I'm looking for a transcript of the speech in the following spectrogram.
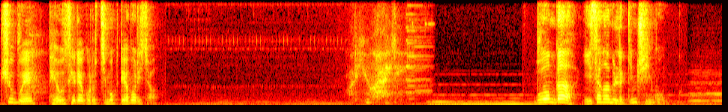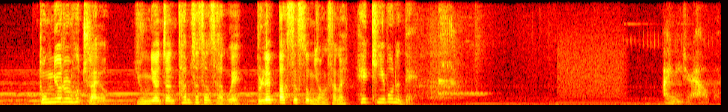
큐브의 배후 세력으로 지목되어 버리죠. What are you hiding? 무언가 이상함을 느낀 주인공. 동료를 호출하여 6년 전 탐사선 사고의 블랙박스 속 영상을 해킹해 보는데 I need your help.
